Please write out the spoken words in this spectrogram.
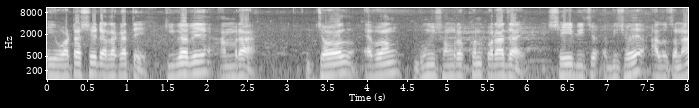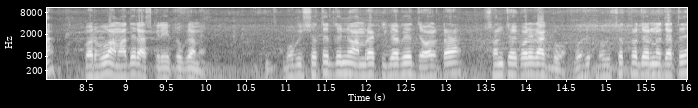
এই ওয়াটারশেড এলাকাতে কীভাবে আমরা জল এবং ভূমি সংরক্ষণ করা যায় সেই বিষয়ে আলোচনা করব আমাদের আজকের এই প্রোগ্রামে। ভবিষ্যতের জন্য আমরা কীভাবে জলটা সঞ্চয় করে রাখব? ভবি- ভবিষ্যৎ প্রজন্মে যাতে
